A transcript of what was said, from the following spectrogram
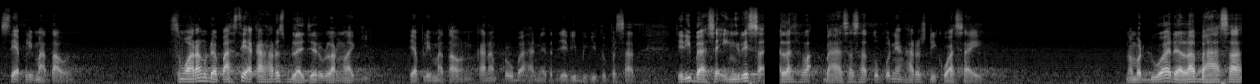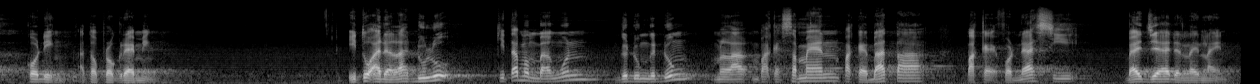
setiap lima tahun. Semua orang udah pasti akan harus belajar ulang lagi tiap lima tahun karena perubahannya terjadi begitu pesat. Jadi bahasa Inggris adalah bahasa satu pun yang harus dikuasai. Nomor dua adalah bahasa coding atau programming. Itu adalah dulu kita membangun gedung-gedung pakai semen, pakai bata, pakai fondasi, baja dan lain-lain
